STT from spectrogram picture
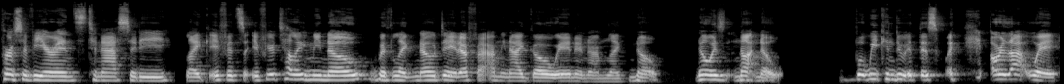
Perseverance, tenacity. Like if it's if you're telling me no with like no data, I mean I go in and I'm like no. No is not no. But we can do it this way or that way.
